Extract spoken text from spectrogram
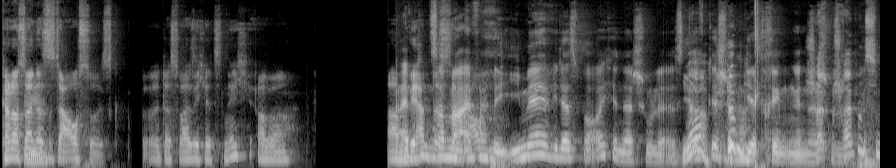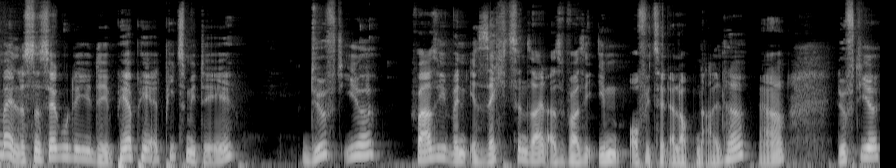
Kann auch sein, Mhm. dass es da auch so ist. Äh, Das weiß ich jetzt nicht, aber. ähm, Schreibt wir hatten uns das doch mal einfach auch- eine E-Mail, wie das bei euch in der Schule ist. Ja, Dürft ihr schon stimmt. Bier trinken in der Schreib, Schule? schreib uns eine Mail, das ist eine sehr gute Idee. php.pizmeet.de dürft ihr quasi, wenn ihr 16 seid, also quasi im offiziell erlaubten Alter, ja, dürft ihr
